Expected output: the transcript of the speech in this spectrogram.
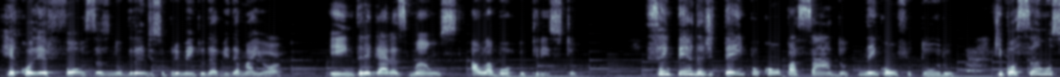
recolher forças no grande suprimento da vida maior e entregar as mãos ao labor do Cristo, sem perda de tempo com o passado nem com o futuro, que possamos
